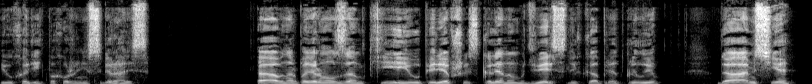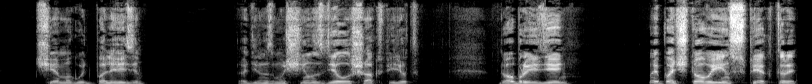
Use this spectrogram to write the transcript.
и уходить, похоже, не собирались. Авнер повернул замки и, уперевшись коленом в дверь, слегка приоткрыл ее. «Да, мсье, чем могу быть полезен?» Один из мужчин сделал шаг вперед. «Добрый день. Мы почтовые инспекторы.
